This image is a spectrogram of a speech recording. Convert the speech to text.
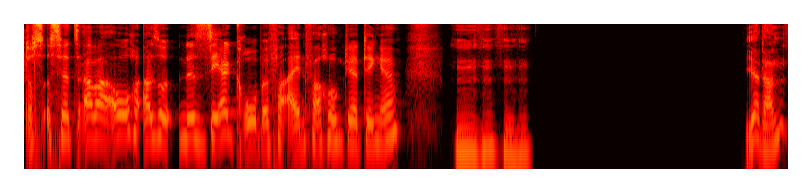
Das ist jetzt aber auch also eine sehr grobe Vereinfachung der Dinge. Mhm, mhm. Ja, dann.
